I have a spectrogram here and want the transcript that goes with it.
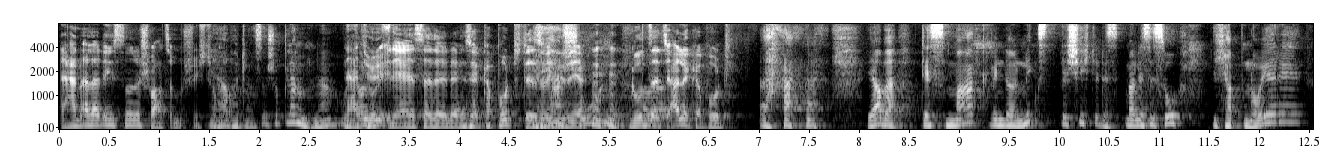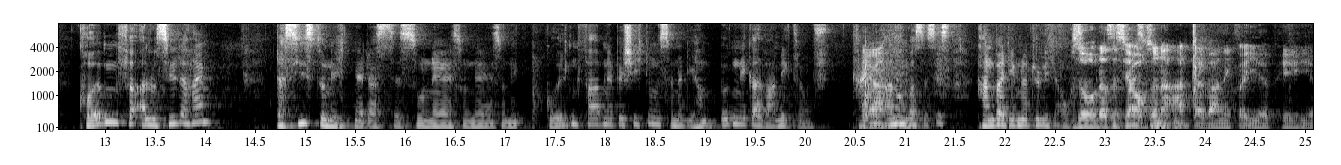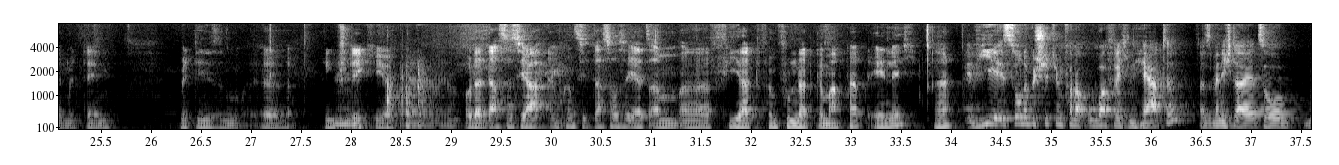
Der hat allerdings so eine schwarze Beschichtung. Ja, aber das ist schon blank, ne? Und Natürlich, der ist, ja, der ist ja kaputt. Deswegen Ja, sind ja grundsätzlich alle kaputt. Ja, aber das mag, wenn da nichts beschichtet ist. Man, es ist so, ich habe neuere Kolben für Alusil daheim. Da siehst du nicht mehr, dass das so eine, so eine, so eine goldenfarbene Beschichtung ist, sondern die haben irgendeine Galvanik drauf. Keine Ja. Ahnung, was das ist. Kann bei dem natürlich auch So, sein. das ist ja weiß auch so eine. Art Galvanik bei IRP hier mit dem, mit diesem äh, Ringsteg hier. Oder das ist ja im Prinzip das, was ihr jetzt am äh, Fiat 500 gemacht habt, ähnlich. Ne? Wie ist so eine Beschichtung von der Oberflächenhärte? Also wenn ich da jetzt so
